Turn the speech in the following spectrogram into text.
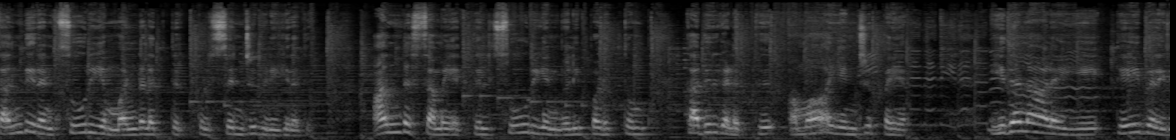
சந்திரன் சூரிய மண்டலத்திற்குள் சென்று விடுகிறது. அந்த சமயத்தில் சூரியன் வெளிப்படுத்தும் கதிர்களுக்கு அமா என்று பெயர். இதனாலேயே தேய்பிரை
